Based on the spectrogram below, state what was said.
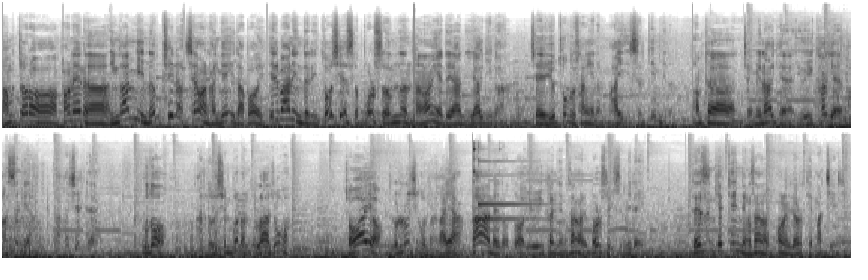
아무쪼록 전에는 인간미 넘치는 생활 환경이다 보니 일반인들이 도시에서 볼 수 없는 상황에 대한 이야기가 제 유튜브 상에는 많이 있을 겁니다. 아무튼 재미나게 유익하게 봤으면 나가실 때 구독 안 누르신 분은 눌러주고 좋아요. 누르시고 나가야 다음에도 또 유익한 영상을 볼 수 있습니다. 대승 캡틴 영상은 오늘 이렇게 마치겠습니다.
